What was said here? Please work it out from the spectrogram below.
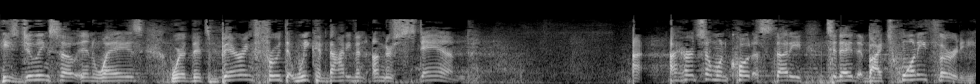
He's doing so in ways where it's bearing fruit that we could not even understand. I, I heard someone quote a study today that by 2030,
